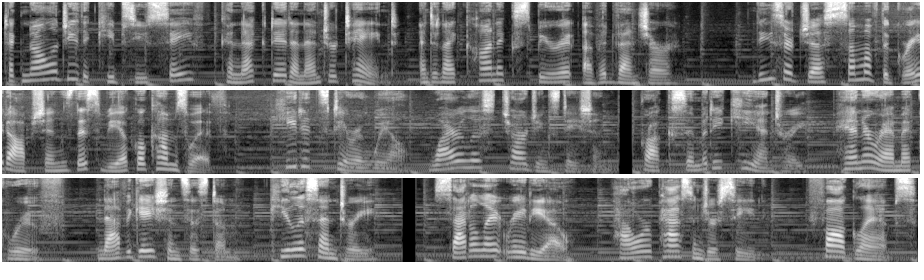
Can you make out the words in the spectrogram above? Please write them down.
technology that keeps you safe, connected, and entertained, and an iconic spirit of adventure. These are just some of the great options this vehicle comes with. Heated steering wheel, wireless charging station, proximity key entry, panoramic roof, navigation system, keyless entry, satellite radio, power passenger seat, fog lamps,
